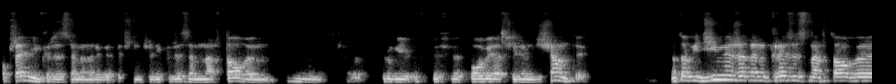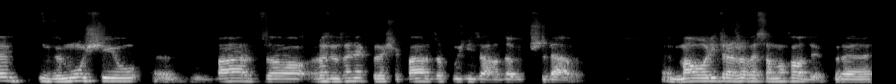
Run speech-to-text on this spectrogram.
poprzednim kryzysem energetycznym, czyli kryzysem naftowym w, drugiej, w połowie lat 70., no to widzimy, że ten kryzys naftowy wymusił e, bardzo rozwiązania, które się bardzo później Zachodowi przydały. Małolitrażowe samochody, które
